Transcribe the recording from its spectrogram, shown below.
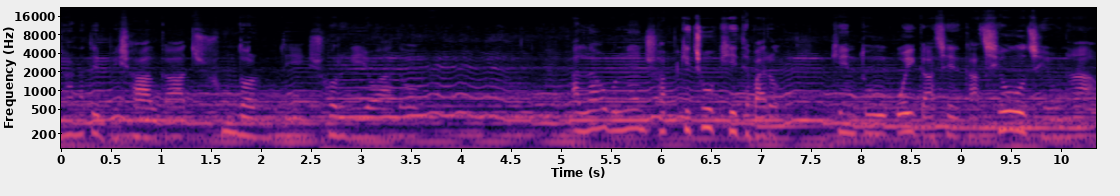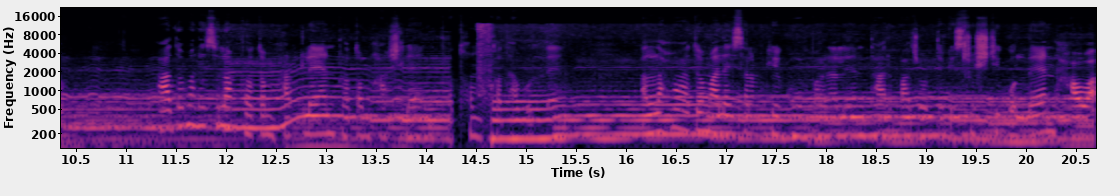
জান্নাতের বিশাল গাছ, সুন্দর নদী, স্বর্গীয় আলো। আল্লাহ বললেন সব কিছু খেতে পারো, কিন্তু ওই গাছের কাছেও যেও না। আদম আলাইসাল্লাম প্রথম হাঁটলেন, প্রথম হাসলেন, প্রথম কথা বললেন আলাইসাল্লামকে ঘুম পাড়ালেন, তার পাজর থেকে সৃষ্টি করলেন হাওয়া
